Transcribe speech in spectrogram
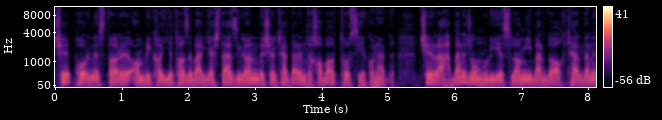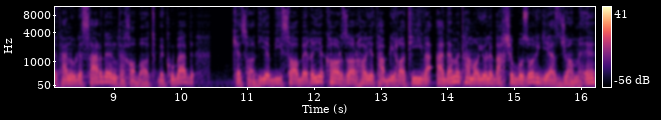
چه پرنستار آمریکایی تازه برگشته از ایران به شرکت در انتخابات توصیه کند چه رهبر جمهوری اسلامی بر داغ کردن تنور سرد انتخابات بکوبد کسادی بی سابقه کارزارهای تبلیغاتی و عدم تمایل بخش بزرگی از جامعه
